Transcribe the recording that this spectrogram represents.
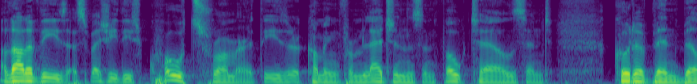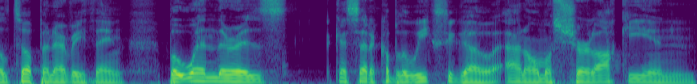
a lot of these, especially these quotes from her, these are coming from legends and folk tales and could have been built up and everything. But when there is, like I said a couple of weeks ago, an almost Sherlockian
